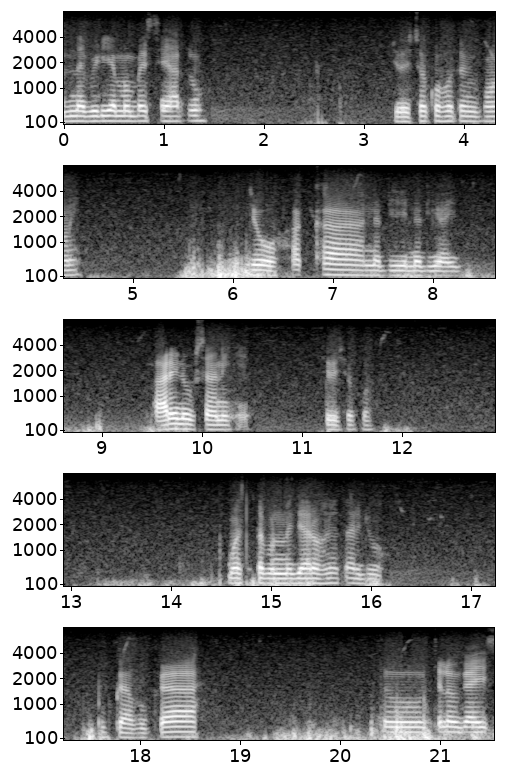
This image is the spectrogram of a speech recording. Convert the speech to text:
આજના વિડીયોમાં બસ આટલું જોઈ શકો છો તમે પાણી જો આખા નદી નદી આવી ભારે નુકસાની છે જોઈ શકો મસ્ત પણ નજારો છે તારે જો ભૂકા ભૂકા તો ચલો ગાઈસ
